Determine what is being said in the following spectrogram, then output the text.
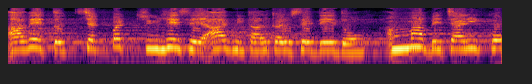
आवे तो चटपट चूल्हे से आग निकाल कर उसे दे दो। अम्मा बेचारी को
